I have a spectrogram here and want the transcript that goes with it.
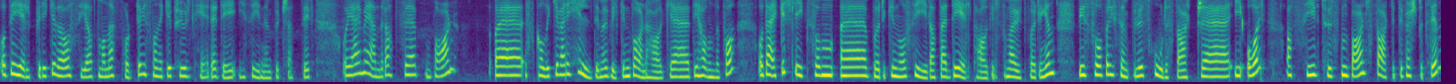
Og det hjelper ikke da å si at man er for det, hvis man ikke prioriterer det i sine budsjetter. Og jeg mener at barn skal ikke være heldige med hvilken barnehage de havner på. Og det er ikke slik som eh, Borgen nå sier at det er deltakelse som er utfordringen. Vi så f.eks. ved skolestart eh, i år at 7000 barn startet i første trinn.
